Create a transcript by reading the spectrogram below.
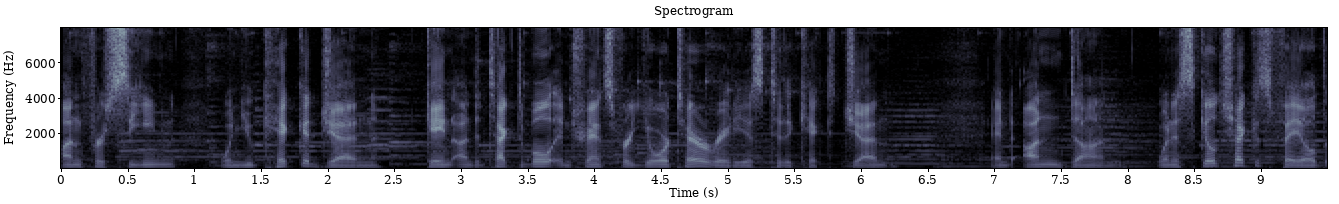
Unforeseen, when you kick a gen, gain undetectable and transfer your terror radius to the kicked gen. And Undone, when a skill check is failed,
